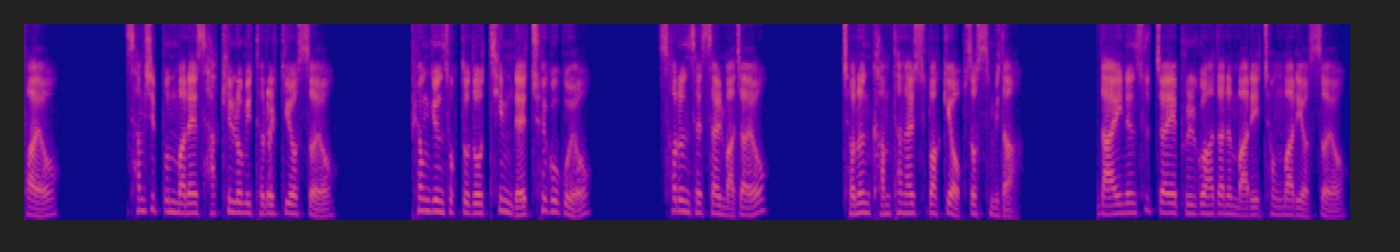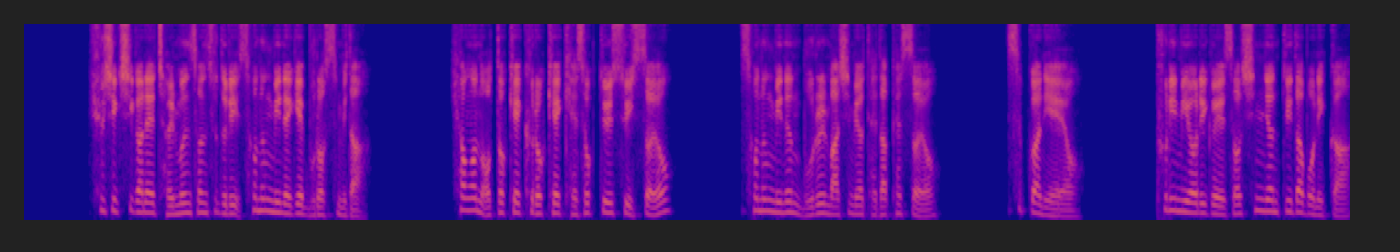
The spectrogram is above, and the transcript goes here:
봐요. 30분 만에 4km를 뛰었어요. 평균 속도도 팀 내 최고고요. 33살 맞아요? 저는 감탄할 수밖에 없었습니다. 나이는 숫자에 불과하다는 말이 정말이었어요. 휴식 시간에 젊은 선수들이 손흥민에게 물었습니다. 형은 어떻게 그렇게 계속 뛸 수 있어요? 손흥민은 물을 마시며 대답했어요. 습관이에요. 프리미어리그에서 10년 뛰다 보니까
